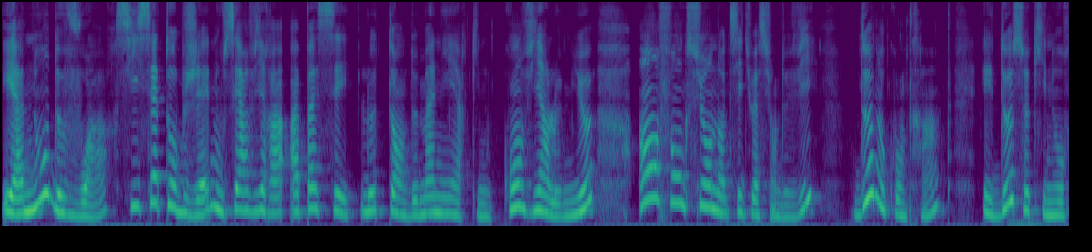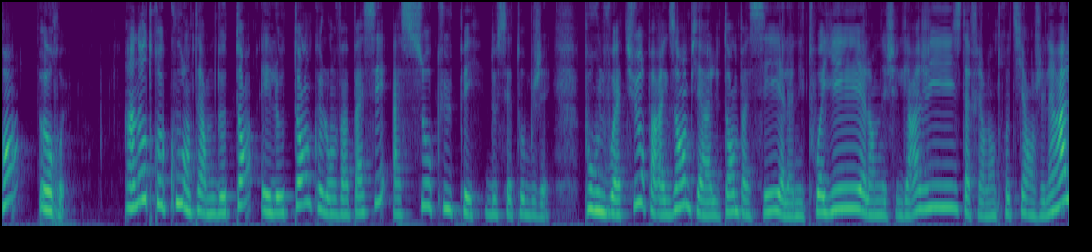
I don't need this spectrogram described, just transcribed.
et à nous de voir si cet objet nous servira à passer le temps de manière qui nous convient le mieux en fonction de notre situation de vie, de nos contraintes et de ce qui nous rend heureux. Un autre coût en termes de temps est le temps que l'on va passer à s'occuper de cet objet. Pour une voiture, par exemple, il y a le temps passé à la nettoyer, à l'emmener chez le garagiste, à faire l'entretien en général.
